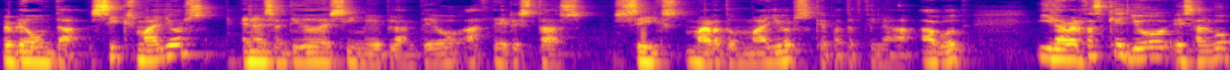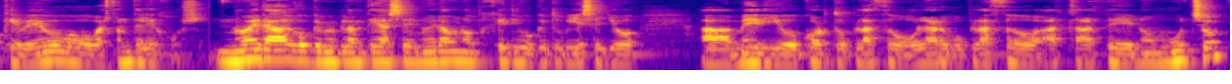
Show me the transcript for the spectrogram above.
me pregunta, ¿Six Majors? En el sentido de si me planteo hacer estas Six Marathon Majors que patrocina Abbott. Y la verdad es que yo es algo que veo bastante lejos. No era algo que me plantease, no era un objetivo que tuviese yo a medio, corto plazo o largo plazo hasta hace no mucho.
